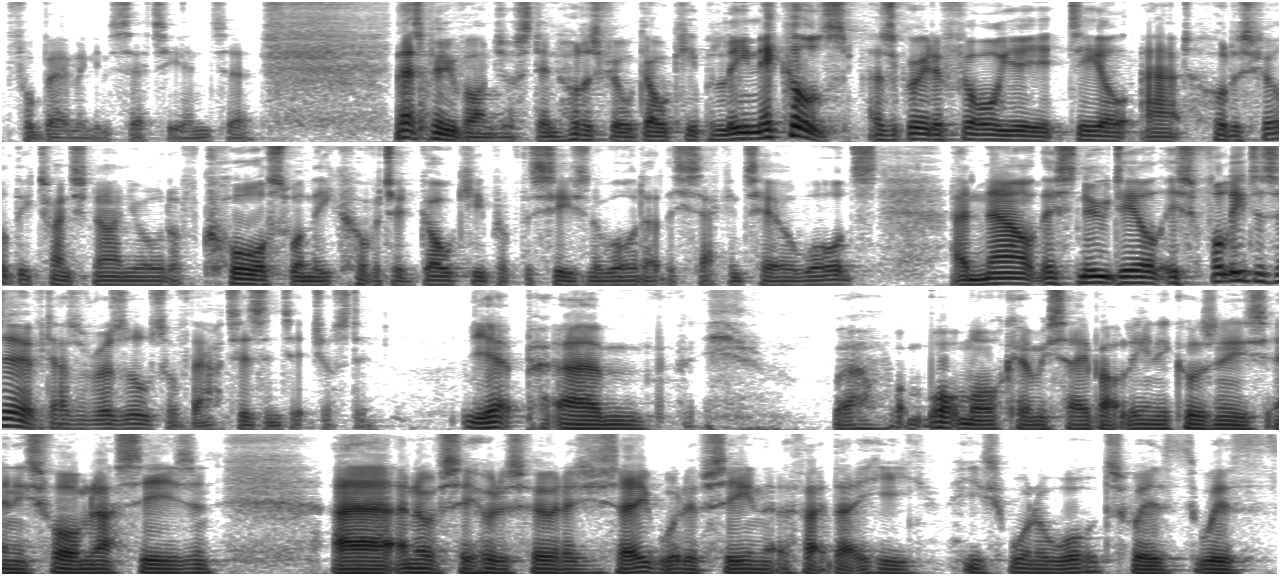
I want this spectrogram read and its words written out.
for Birmingham City. And uh, let's move on, Justin. Huddersfield goalkeeper Lee Nicholls has agreed a four-year deal at Huddersfield. The 29-year-old, of course, won the coveted Goalkeeper of the Season award at the Second Tier Awards, and now this new deal is fully deserved as a result of that, isn't it, Justin? Yep. Um, well, what more can we say about Lee Nicholls and his and his form last season? Uh, and obviously Huddersfield, as you say, would have seen the fact that he he's won awards with with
